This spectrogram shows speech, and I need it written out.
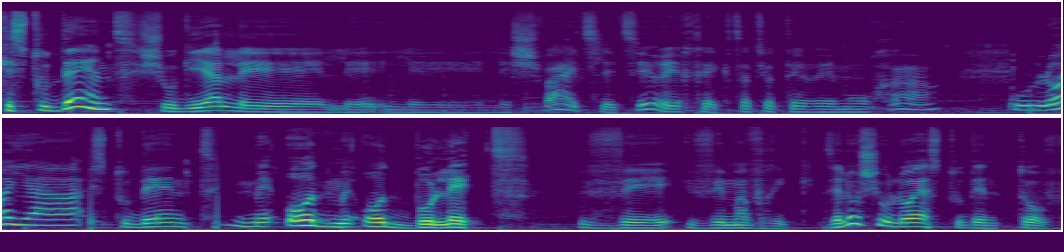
כסטודנט, שהוא הגיע ל... ל... ל... לשוויץ, לציריך, קצת יותר מאוחר, הוא לא היה סטודנט מאוד מאוד בולט ו... ומבריק. זה לא שהוא לא היה סטודנט טוב.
